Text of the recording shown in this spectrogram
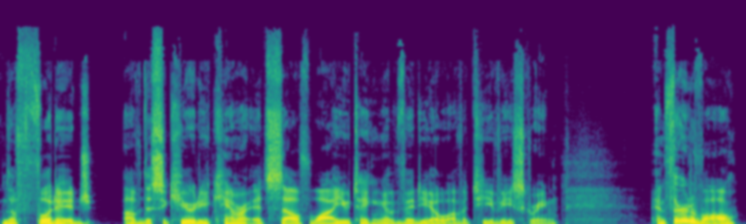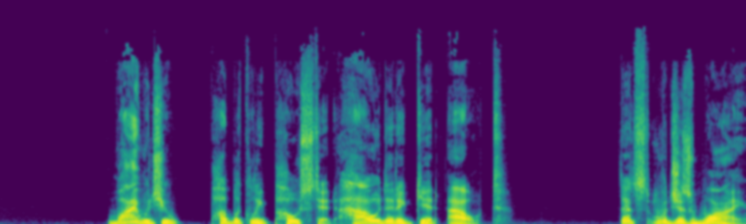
the footage of the security camera itself? Why are you taking a video of a TV screen? And third of all, why would you publicly post it? How did it get out? That's just why.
